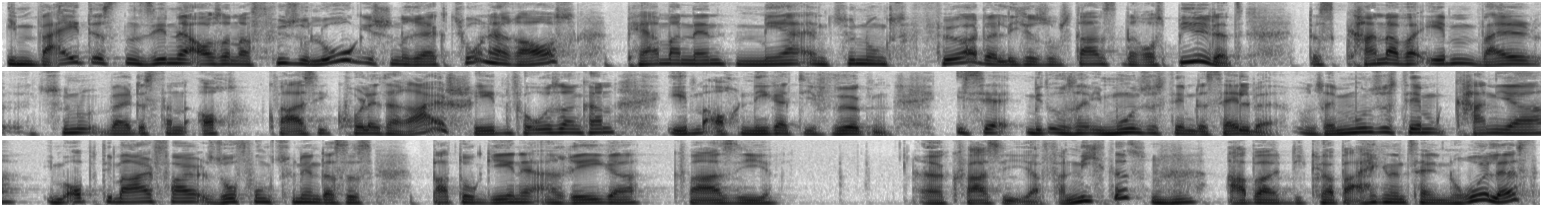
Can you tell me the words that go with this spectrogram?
im weitesten Sinne aus einer physiologischen Reaktion heraus permanent mehr entzündungsförderliche Substanzen daraus bildet. Das kann aber eben, weil, weil das dann auch quasi Kollateralschäden verursachen kann, eben auch negativ wirken. Ist ja mit unserem Immunsystem dasselbe. Unser Immunsystem kann ja im Optimalfall so funktionieren, dass es pathogene Erreger quasi quasi ja vernichtet, mhm. aber die körpereigenen Zellen in Ruhe lässt,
